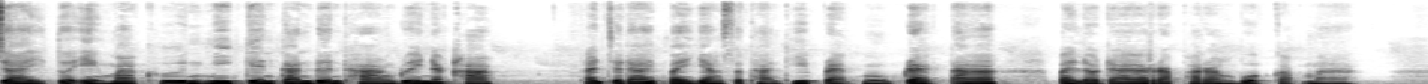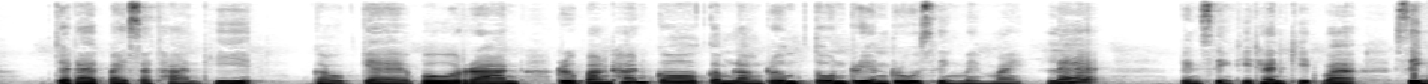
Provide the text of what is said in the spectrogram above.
ใจตัวเองมากขึ้น มีเกณฑ์การเดินทางด้วยนะคะ ท่านจะได้ไปยังสถานที่แปลกหูแปลกตา ไปแล้วได้รับพลังบวกกลับมา จะได้ไปสถานที่เก่าแก่โบราณ หรือบางท่านก็กำลังเริ่มต้นเรียนรู้สิ่งใหม่ ๆ และเป็นสิ่งที่ท่านคิดว่าสิ่ง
